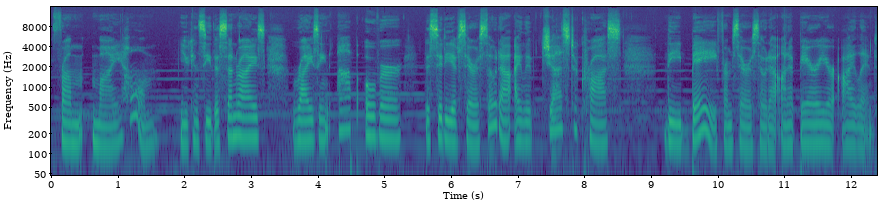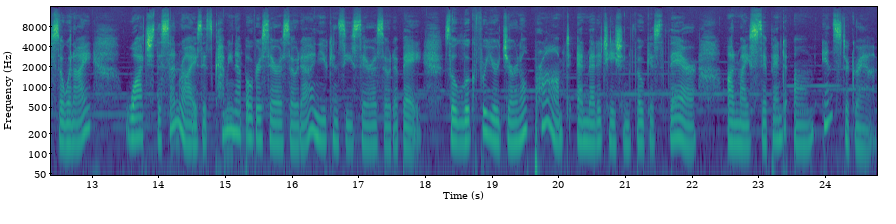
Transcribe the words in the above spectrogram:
from my home. You can see the sunrise rising up over the city of Sarasota. I live just across the bay from Sarasota on a barrier island. So when I watch the sunrise, it's coming up over Sarasota and you can see Sarasota Bay. So look for your journal prompt and meditation focus there on my Sip and Om Instagram.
